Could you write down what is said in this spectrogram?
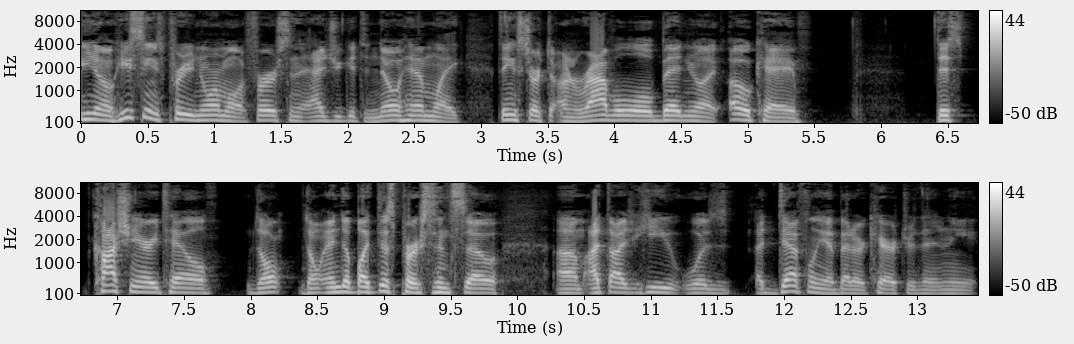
you know, he seems pretty normal at first, and as you get to know him, like things start to unravel a little bit, and you're like, okay, this cautionary tale don't don't end up like this person. So um, I thought he was a, definitely a better character than any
